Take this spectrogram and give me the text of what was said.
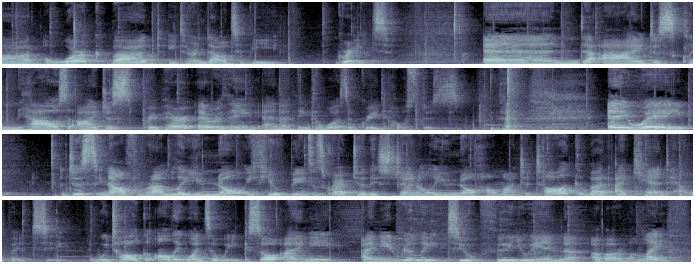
lot of work but it turned out to be great and I just clean the house. I just prepare everything and I think I was a great hostess. anyway, just enough rambling. You know, if you've been subscribed to this channel, you know how much I talk, but I can't help it. We talk only once a week, so I need I need really to fill you in about my life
